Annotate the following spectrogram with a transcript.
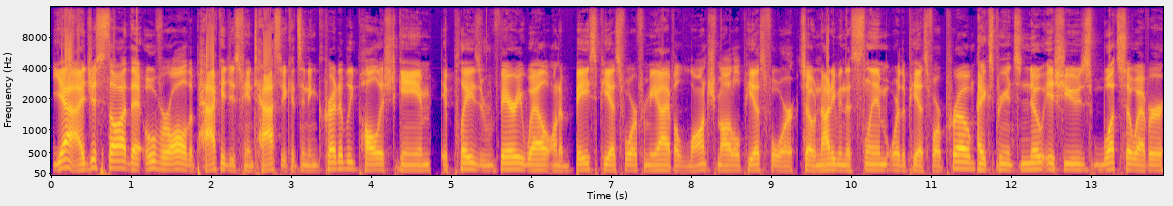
yeah, I just thought that overall the package is fantastic. It's an incredibly polished game. It plays very well on a base PS4. For me, I have a launch model PS4, so not even the Slim or the PS4 Pro. I experienced no issues whatsoever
